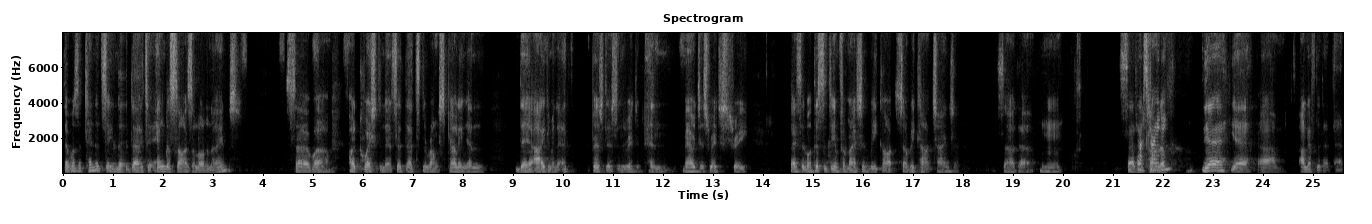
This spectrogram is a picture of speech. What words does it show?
there was a tendency in the day to anglicize a lot of names. So um, I questioned that, said that's the wrong spelling, and their argument at business and, reg- and marriages registry, they said, well, this is the information we got, so we can't change it. So the, mm, so that kind of, yeah, yeah. Um, I left it at that.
